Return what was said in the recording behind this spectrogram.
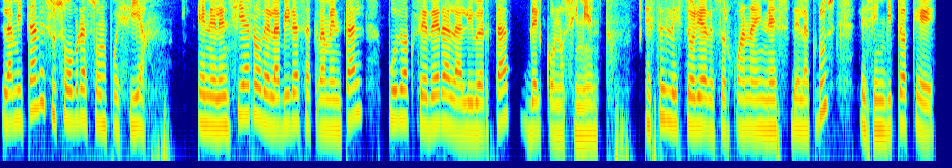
La mitad de sus obras son poesía. En el encierro de la vida sacramental pudo acceder a la libertad del conocimiento. Esta es la historia de Sor Juana Inés de la Cruz. Les invito a que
